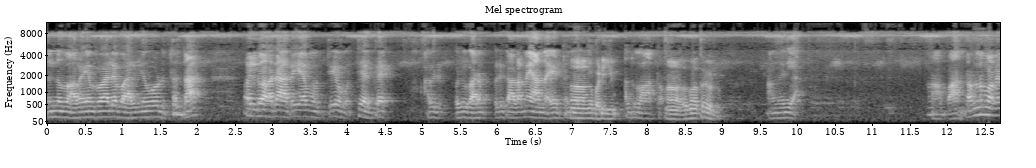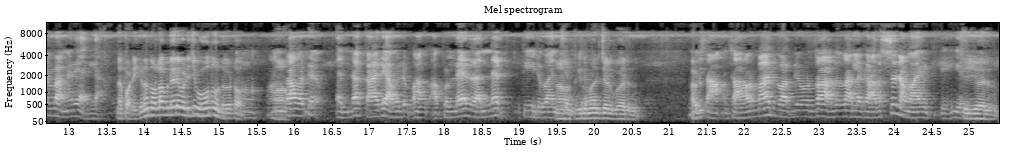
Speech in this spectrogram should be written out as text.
എന്ന് പറയും പോലെ പറഞ്ഞു കൊടുത്താൽ വല്ലതും അവരറിയാൻ മുറ്റയോ മുറ്റയൊക്കെ അവർ ഒരു കട ഒരു കടമയാണ് ആ അങ്ങ് പഠിക്കും. അത് മാത്രം. ആ അത് മാത്രമേ ഉള്ളൂ. അങ്ങനെയാ. ആ പറയുമ്പോ അങ്ങനെയല്ല. പഠിക്കണം എന്നുള്ള പിള്ളേരെ പഠിച്ചു പോകുന്നുണ്ട് കേട്ടോ. അന്ന് അവർ എല്ലാ കാര്യം അവർ പിള്ളേര് തന്നെ ആ തീരുമാനിച്ചു തീരുമാനിച്ചെടുക്കുമായിരുന്നു. സാറന്മാര് പറഞ്ഞു കൊടുത്താൽ അത് നല്ല കർശനമായിട്ട് ചെയ്യും. ചെയ്യുമായിരുന്നു.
